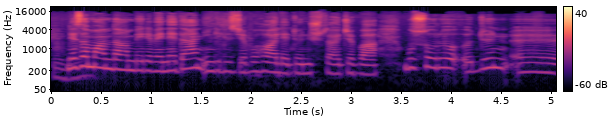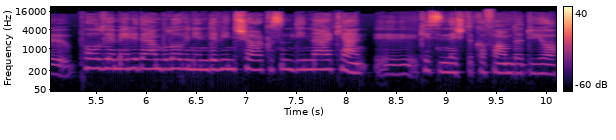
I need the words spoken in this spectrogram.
Hı hı. Ne zamandan beri ve neden İngilizce bu hale dönüştü acaba? Bu soru e, dün e, Paul ve Mary'den Blowin'in The Wind şarkısını dinlerken e, kesinleşti kafamda diyor.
